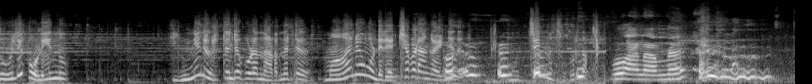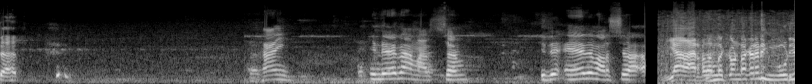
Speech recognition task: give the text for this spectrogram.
തൊലി പൊളിയുന്നു. ഇങ്ങനെ ഒരുത്തന്റെ കൂടെ നടന്നിട്ട് മാനം കൊണ്ട് രക്ഷപ്പെടാൻ കഴിഞ്ഞത് മുജ്ജന്മ സുഹൃതം പോവാണ് അമ്മ. ഹായ്. ഇതേതാ വർഷം? ഇത് ഏത് വർഷം ഈ ആരുടെ നമ്മക്ക് ഉണ്ടാക്കാനാണ് ഇങ്ങോട്ട്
